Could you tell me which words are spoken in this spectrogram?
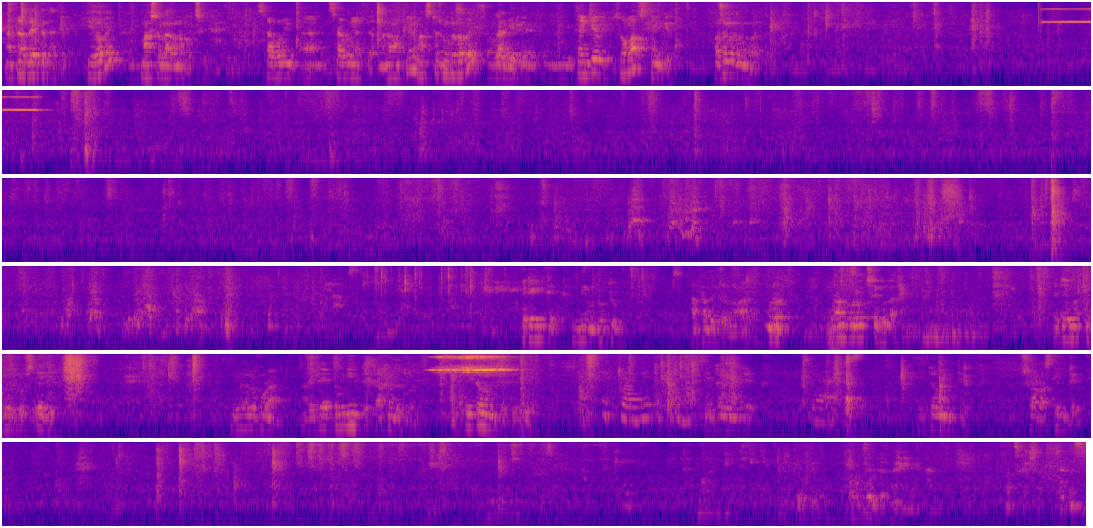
আপনারা দেখতে থাকেন কীভাবে মাছটা লাগানো হচ্ছে। শ্রাবণী শ্রাবণী আক্তার মানে আপনি মাছটা সুন্দরভাবে লাগিয়ে দেবেন thank you so much thank you অসংখ্য ধন্যবাদ। এটা ইনটেক নিউ নতুন আপনাদের জন্য। আর পুরো রঙগুলো হচ্ছে এগুলা। এটা মাত্র বের করছে এই যে। এগুলো হলো পুরান আর এটা একদম ইনটেক আপনাদের জন্য। এটাও ইনটেক এই যে। এটাও ইনটেক এটাও ইনটেক সব আজকে ইনটেক আচ্ছা আচ্ছা ঠিক আছে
